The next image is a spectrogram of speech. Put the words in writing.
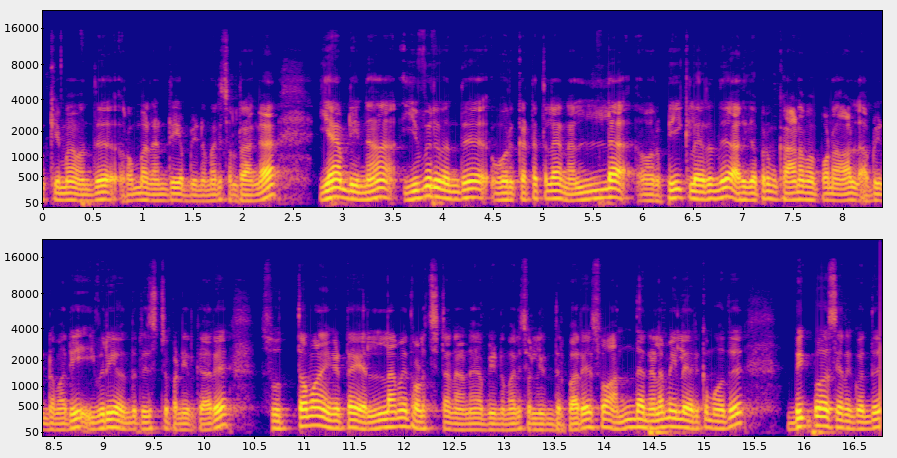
முக்கியமாக வந்து ரொம்ப நன்றி அப்படின்ற மாதிரி சொல்கிறாங்க ஏன் அப்படின்னா இவர் வந்து ஒரு கட்டத்தில் நல்ல ஒரு பீக்கில் இருந்து அதுக்கப்புறம் காணாமல் போன ஆள் அப்படின்ற மாதிரி இவரே வந்து ரிஜிஸ்டர் பண்ணியிருக்காரு. சுத்தமாக என்கிட்ட எல்லாமே தொலைச்சிட்டேன் நான் அப்படின்ற மாதிரி சொல்லியிருந்திருப்பாரு. ஸோ அந்த நிலமையில் இருக்கும்போது பிக் பாஸ் எனக்கு வந்து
